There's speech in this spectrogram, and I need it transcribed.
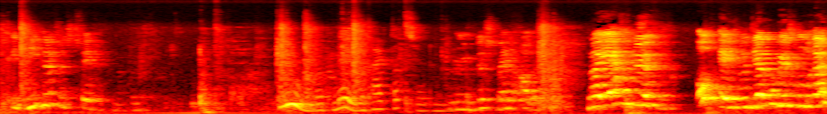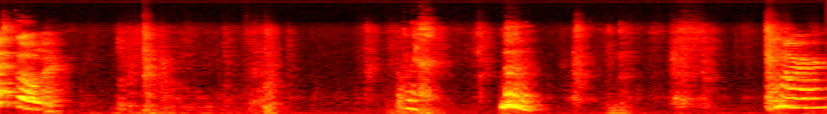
Als iets niet lust, is het vega knakworst. Oeh, wat leuk. Dan ga ik dat zo doen. Je lust bijna alles. Maar jij gaat nu even opeten, want jij probeert onderuit te komen. Brr. Kom maar.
